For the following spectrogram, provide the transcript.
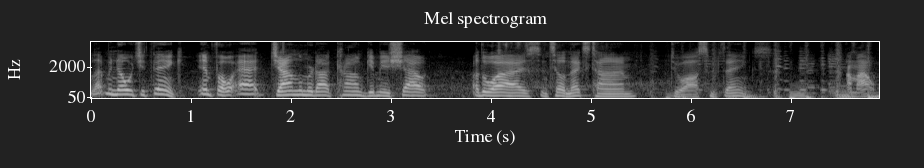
Let me know what you think. Info at jonloomer.com. Give me a shout. Otherwise, until next time, do awesome things. I'm out.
